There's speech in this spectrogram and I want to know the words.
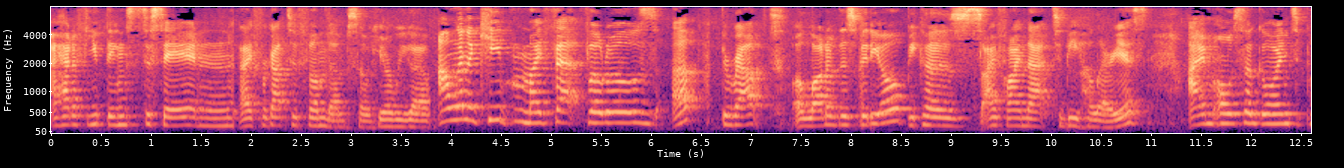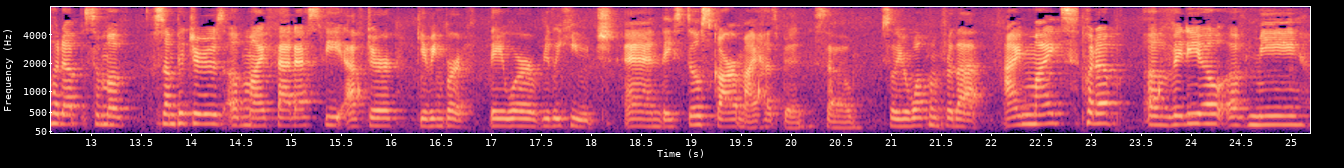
I had a few things to say and I forgot to film them, so here we go. I'm gonna keep my fat photos up throughout a lot of this video because I find that to be hilarious. I'm also going to put up some of some pictures of my fat ass feet after giving birth. They were really huge and they still scar my husband, so so you're welcome for that. I might put up a video of me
